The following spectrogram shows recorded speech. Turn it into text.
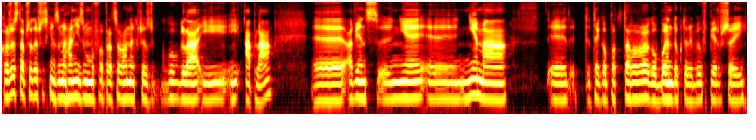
korzysta przede wszystkim z mechanizmów opracowanych przez Google'a i, i Apple'a, a więc nie, nie ma tego podstawowego błędu, który był w pierwszej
